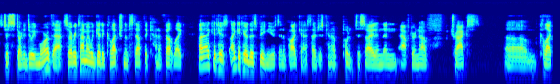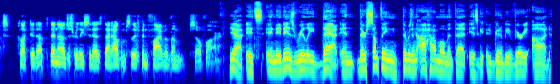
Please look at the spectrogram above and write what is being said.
just started doing more of that. So every time I would get a collection of stuff that kind of felt like I, I could hear I could hear this being used in a podcast, I would just kind of put it to side, and then after enough tracks um, collect collected up, then I'll just release it as that album. So there's been five of them so far. Yeah, it's and it is really that. And there's something. There was an aha moment that is g- going to be a very odd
